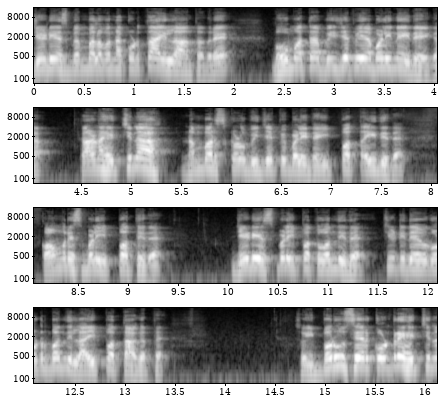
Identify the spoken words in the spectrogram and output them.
ಜೆ ಡಿ ಎಸ್ ಬೆಂಬಲವನ್ನು ಕೊಡ್ತಾ ಇಲ್ಲ ಅಂತಂದ್ರೆ ಬಹುಮತ ಬಿಜೆಪಿಯ ಬಳಿನೇ ಇದೆ ಈಗ. ಕಾರಣ ಹೆಚ್ಚಿನ ನಂಬರ್ಸ್ಗಳು ಬಿಜೆಪಿ ಬಳಿ ಇದೆ ಇಪ್ಪತ್ತೈದಿದೆ. ಕಾಂಗ್ರೆಸ್ ಬಳಿ ಇಪ್ಪತ್ತಿದೆ. ಜೆ ಡಿ ಎಸ್ ಬಳಿ ಇಪ್ಪತ್ತೊಂದಿದೆ. ಚಿ ಟಿ ದೇವೇಗೌಡರು ಬಂದಿಲ್ಲ, ಇಪ್ಪತ್ತಾಗುತ್ತೆ. ಸೊ ಇಬ್ಬರೂ ಸೇರಿಕೊಂಡ್ರೆ ಹೆಚ್ಚಿನ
